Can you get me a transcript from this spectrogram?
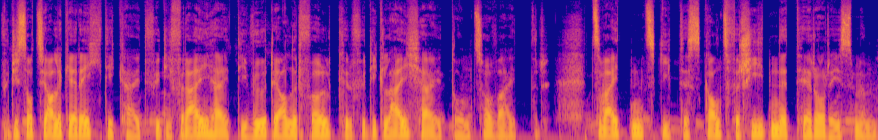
für die soziale Gerechtigkeit, für die Freiheit, die Würde aller Völker, für die Gleichheit und so weiter. Zweitens gibt es ganz verschiedene Terrorismen,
